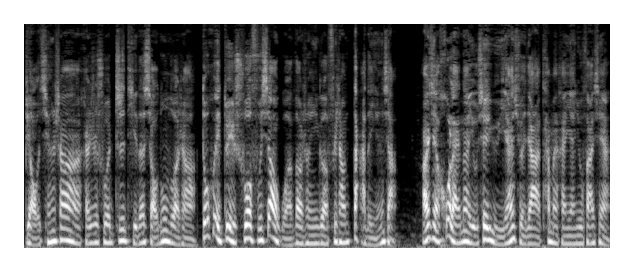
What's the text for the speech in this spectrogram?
表情上啊，还是说肢体的小动作上，都会对说服效果造成一个非常大的影响。而且后来呢，有些语言学家他们还研究发现，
